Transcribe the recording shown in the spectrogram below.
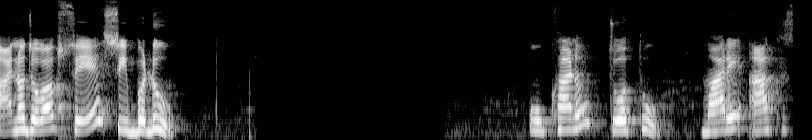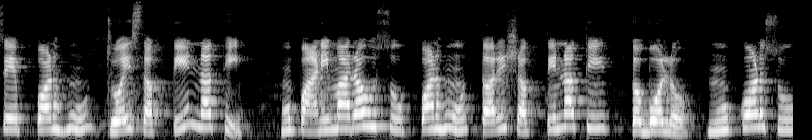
આનો જવાબ છે સીભડું ઉખાણું ચોથું. મારે આંખ છે પણ હું જોઈ શકતી નથી. હું પાણીમાં રહું છું પણ હું તરી શકતી નથી. તો બોલો, હું કોણ છું?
